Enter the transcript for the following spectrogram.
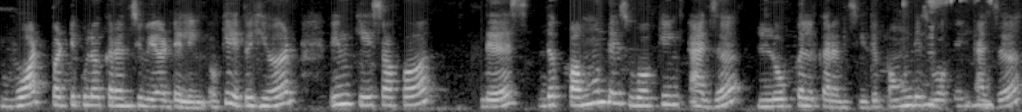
what particular currency we are dealing okay? So here in case of a this the pound is working as a local currency. The pound is working as a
